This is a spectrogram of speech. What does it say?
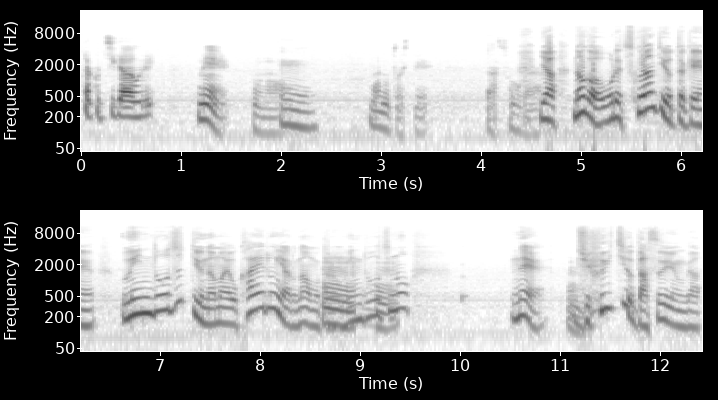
当全く違う、ね、そのう、ん。ものとして。いや、なんか俺作らんって言ったけん、Windows っていう名前を変えるんやろな思ったら、うん Windows の、ね、うん11を出すいうんが、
